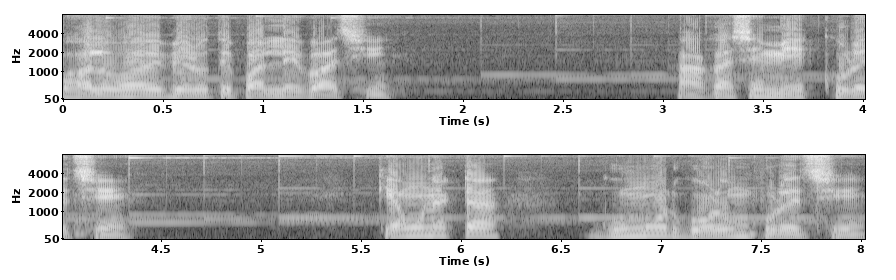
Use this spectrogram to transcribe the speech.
ভালোভাবে বেরোতে পারলে বাঁচি। আকাশে মেঘ করেছে। কেমন একটা গুমোট গরম পড়েছে।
